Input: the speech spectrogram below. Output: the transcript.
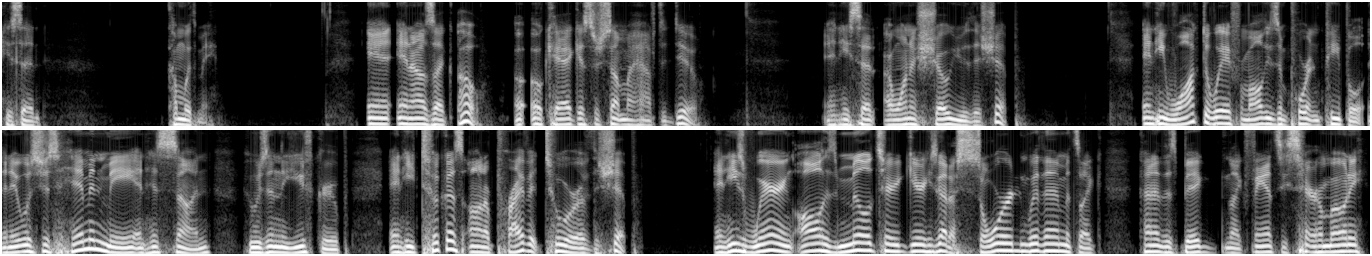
he said, "Come with me." And and I was like, "Oh, okay. I guess there's something I have to do." And he said, "I want to show you the ship." And he walked away from all these important people. And it was just him and me and his son who was in the youth group and he took us on a private tour of the ship. And he's wearing all his military gear. He's got a sword with him. It's like kind of this big like fancy ceremony.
